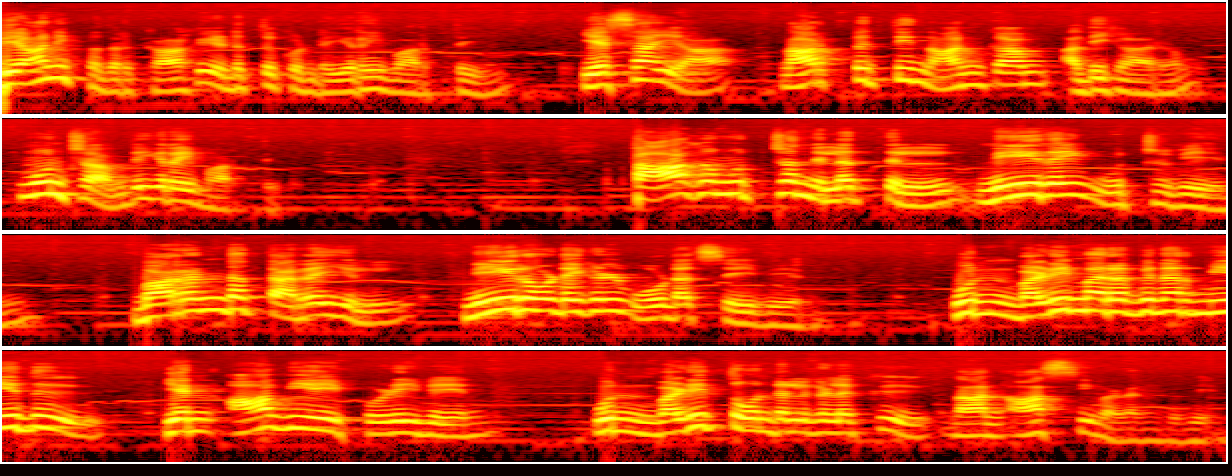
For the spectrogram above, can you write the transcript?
தியானிப்பதற்காக எடுத்துக்கொண்ட இறை வார்த்தை எஸ்ஐயா நாற்பத்தி நான்காம் அதிகாரம் மூன்றாவது இறை வார்த்தை தாகமுற்ற நிலத்தில் நீரை ஊற்றுவேன். வறண்ட தரையில் நீரோடைகள் ஓடச் செய்வேன். உன் வழிமரபினர் மீது என் ஆவியை பொழிவேன். உன் வழித்தோன்றல்களுக்கு நான் ஆசி வழங்குவேன்.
